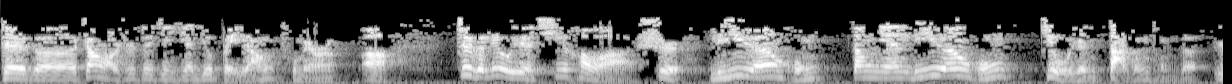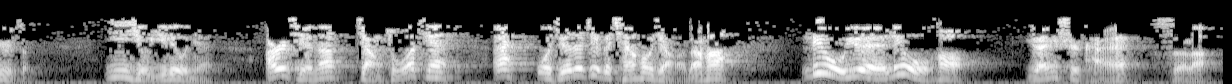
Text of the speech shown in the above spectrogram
这个张老师最近研究北洋出名了啊。这个六月七号啊，是黎元洪当年黎元洪就任大总统的日子，一九一六年。而且呢，讲昨天，哎，我觉得这个前后脚的哈。六月六号，袁世凯死了。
